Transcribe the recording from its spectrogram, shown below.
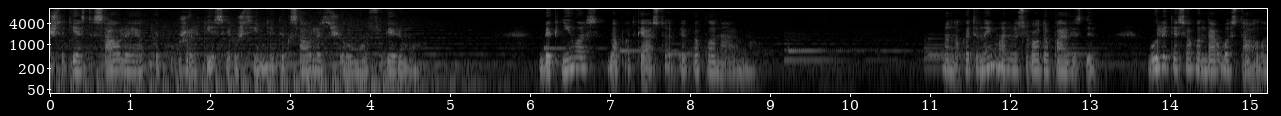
išsitiesti saulėje kaip žaltys ir užsiimti tik saulės šilumos sugerimu. Be knygos, be podcast'o ir be planavimo. Mano katinai man vis rodo pavyzdį. Guli tiesiog ant darbo stalo,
